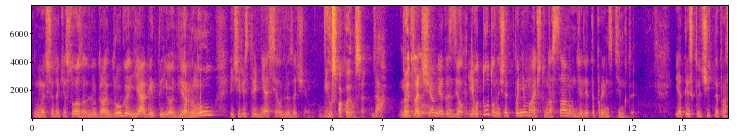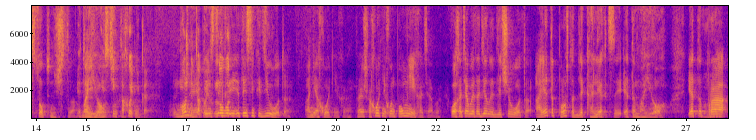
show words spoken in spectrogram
мы все-таки созданы друг для друга, я, говорит, ее вернул, и через три дня сел, говорю, зачем? И успокоился. Да. Но это... Зачем я это сделал? И вот тут он начинает понимать, что на самом деле это про инстинкты. И это исключительно про собственничество. Это мое. инстинкт охотника. Может быть это такой? Инстинкт, ну, вот... Это инстинкт идиота, а не охотника. Понимаешь, охотник, он поумнее хотя бы. Он хотя бы это делает для чего-то. А это просто для коллекции. Это мое. Это, угу. про,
